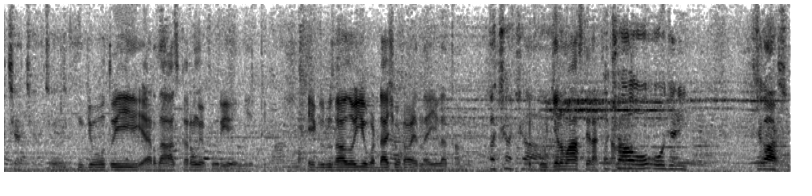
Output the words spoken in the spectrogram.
ਅੱਛਾ ਅੱਛਾ ਜੋ ਤੁਸੀਂ ਅਰਦਾਸ ਕਰੋਗੇ ਪੂਰੀ ਹੋ ਜਾਂਦੀ ਇੱਥੇ। ਇਹ ਗੁਰੂ ਸਾਹਿਬ ਦਾ ਹੀ ਵੱਡਾ ਛੋਟਾ ਹੋ ਜਾਂਦਾ ਜਿਹੜਾ ਥੰਮ। ਅੱਛਾ ਅੱਛਾ। ਪੂਜਨ ਵਾਸਤੇ ਰੱਖਦਾ ਅੱਛਾ ਨਾ ਉਹ ਉਹ ਜਿਹੜੀ ਜਗਾੜ ਸੀ।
